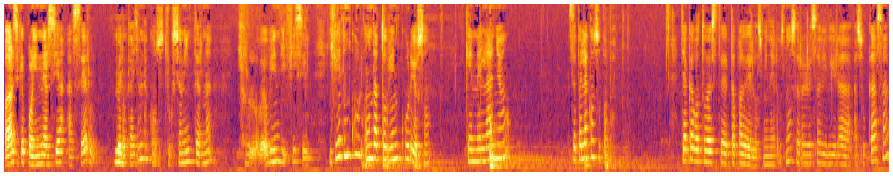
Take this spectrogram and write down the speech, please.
ahora sí que por inercia hacerlo, pero que haya una construcción interna, yo lo veo bien difícil. Y fíjate un, un dato bien curioso, que en el año se pelea con su papá. Ya acabó toda esta etapa de los mineros, ¿no? Se regresa a vivir a, a su casa,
